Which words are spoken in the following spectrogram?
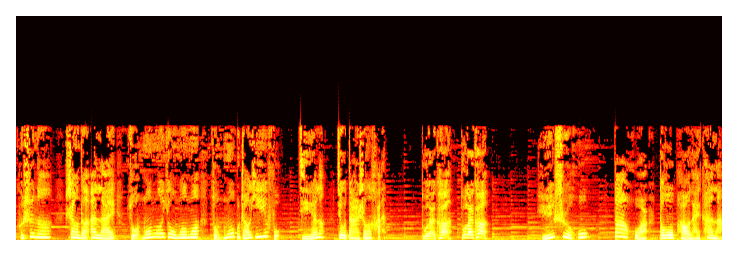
可是呢？上得岸来，左摸摸，右摸摸，总摸不着衣服，急了就大声喊：“都来看，都来看！”于是乎，大伙儿都跑来看了。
